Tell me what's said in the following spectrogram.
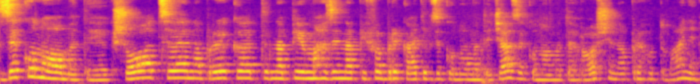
Зекономити, якщо це, наприклад, напів- магазин напівфабрикатів, зекономити час, зекономити гроші на приготування.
